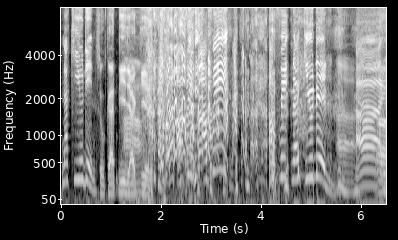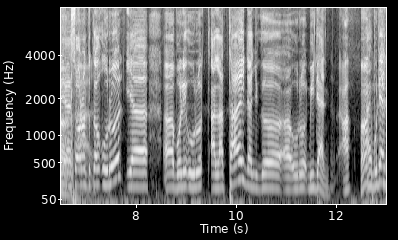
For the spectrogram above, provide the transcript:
Nakiuddin. Sukati Jakil. Afiq Afiq Afiq Nakiuddin ah, ya seorang tukang urut ya uh, boleh urut alatai dan juga uh, urut bidan Ah, ha? budan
